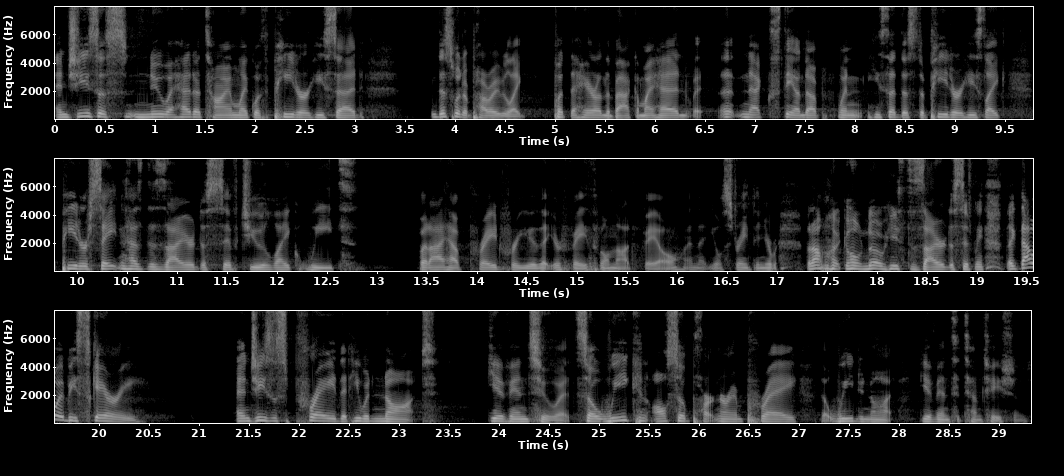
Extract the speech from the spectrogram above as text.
And jesus knew ahead of time like with peter he said this would have probably like put the hair on the back of my head uh, neck stand up when he said this to peter he's like peter satan has desired to sift you like wheat but i have prayed for you that your faith will not fail and that you'll strengthen your but i'm like oh no he's desired to sift me like that would be scary and Jesus prayed that he would not give into it. So we can also partner and pray that we do not give in to temptations.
